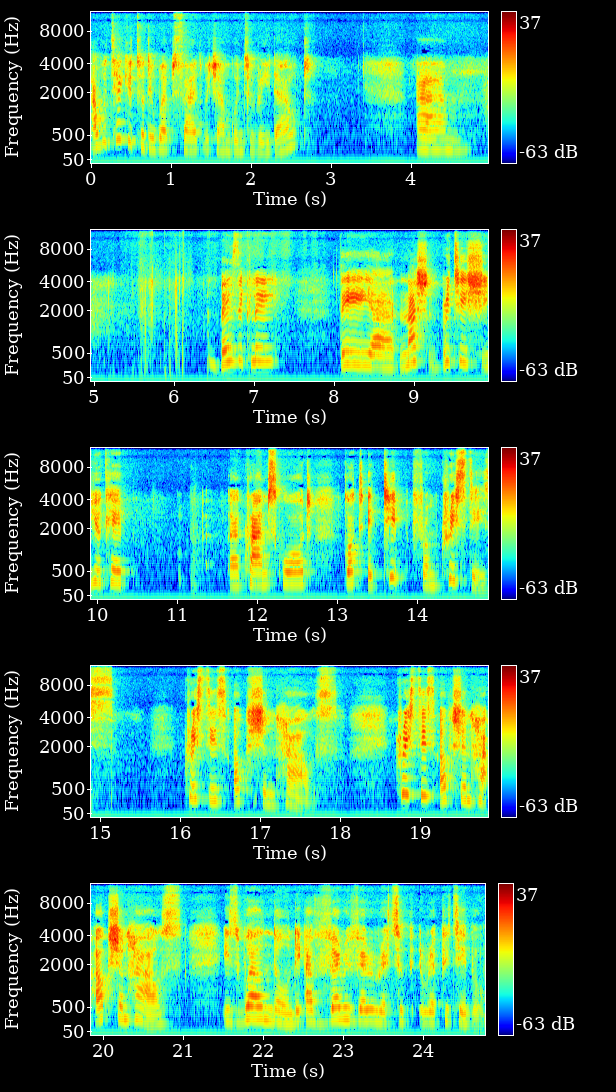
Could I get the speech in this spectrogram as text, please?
I will take you to the website which I'm going to read out. Um, basically, the uh, British UK uh, crime squad got a tip from Christie's, Christie's auction house. Christie's auction, auction house is well known. They are very, very reputable.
